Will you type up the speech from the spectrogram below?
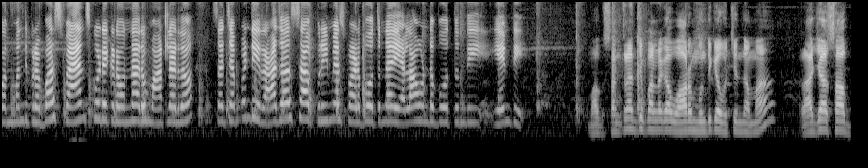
కొంతమంది ప్రభాస్ ఫ్యాన్స్ కూడా ఇక్కడ ఉన్నారు. మాట్లాడదాం. సార్ చెప్పండి రాజా సాబ్ ప్రీమియర్స్ పడబోతున్నాయి. ఎలా ఉండబోతుంది? ఏంటి? మాకు సంక్రాంతి పండుగ వారం ముందుకే వచ్చిందమ్మా. రాజా సాబ్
